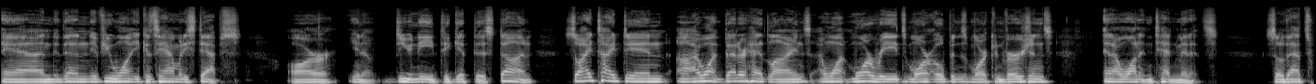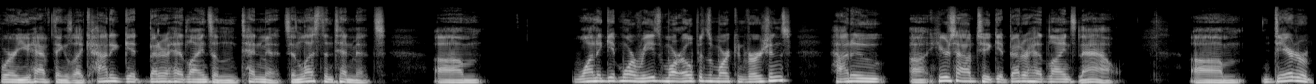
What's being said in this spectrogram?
and then if you want, you can say how many steps are you know do you need to get this done. So I typed in uh, I want better headlines, I want more reads, more opens, more conversions, and I want it in ten minutes. So that's where you have things like how to get better headlines in 10 minutes, in less than 10 minutes. Um, Want to get more reads, more opens, more conversions? How to, uh, here's how to get better headlines now. Um, dare to,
